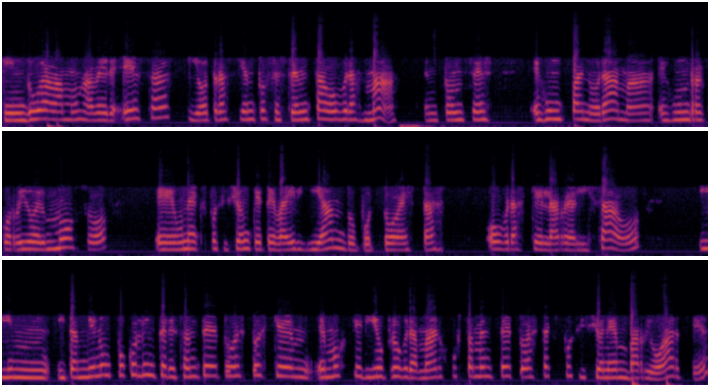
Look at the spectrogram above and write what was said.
Sin duda vamos a ver esas y otras 160 obras más. Entonces es un panorama, es un recorrido hermoso, eh, una exposición que te va a ir guiando por todas estas obras que él ha realizado. Y, también un poco lo interesante de todo esto es que mm, hemos querido programar justamente toda esta exposición en Barrio Artes,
